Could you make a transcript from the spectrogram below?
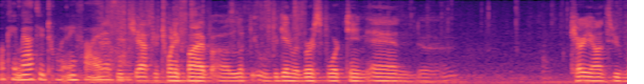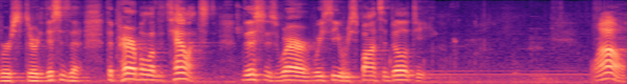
Okay, Matthew 25. Matthew chapter 25. Uh, look, we'll begin with verse 14 and uh, carry on through verse 30. This is the, the parable of the talents. This is where we see responsibility Wow.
